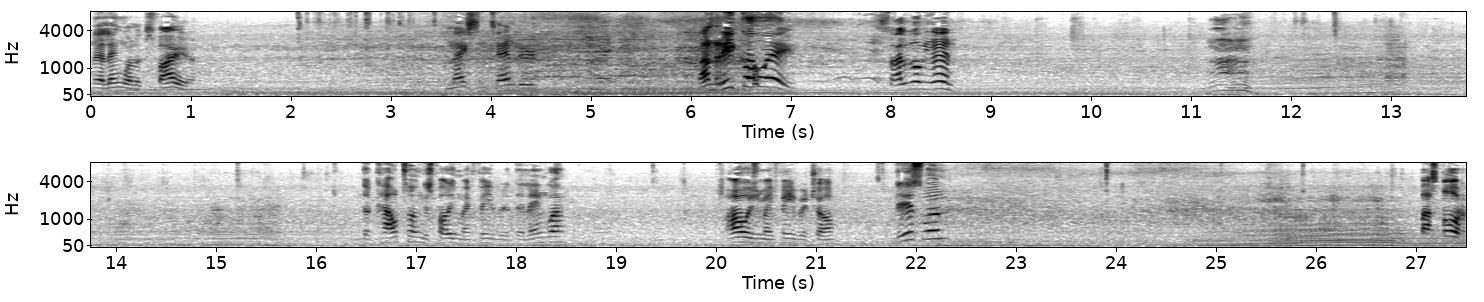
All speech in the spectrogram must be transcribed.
The lengua looks fire. Nice and tender. Tan rico, güey. Salgo bien. Mm. The cow tongue is probably my favorite. The lengua, always my favorite, y'all. This one, pastor.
